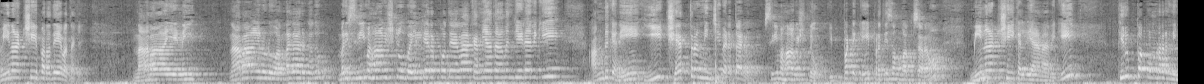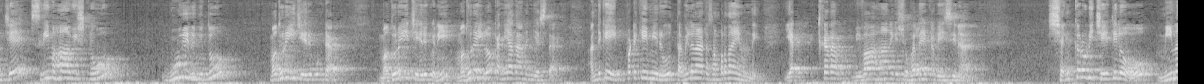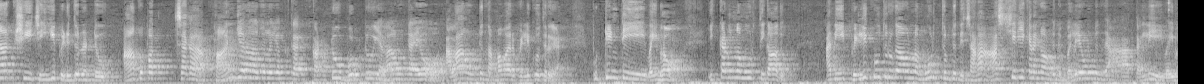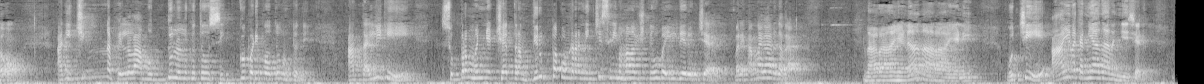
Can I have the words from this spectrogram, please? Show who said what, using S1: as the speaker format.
S1: మీనాక్షి పరదేవతకి. నారాయణి నారాయణుడు అన్నగారు కదూ? మరి శ్రీ మహావిష్ణువు బయలుదేరకపోతే ఎలా కన్యాదానం చేయడానికి? అందుకని ఈ క్షేత్రం నుంచి వెడతాడు శ్రీ మహావిష్ణువు. ఇప్పటికీ ప్రతి సంవత్సరం మీనాక్షి కళ్యాణానికి తిరుప్పకుండ్రం నుంచే శ్రీ మహావిష్ణువు ఊరిరుగుతూ మధురై చేరుకుంటారు. మధురై చేరుకుని మధురైలో కన్యాదానం చేస్తారు. అందుకే ఇప్పటికీ మీరు తమిళనాట సంప్రదాయం ఉంది. ఎక్కడ వివాహానికి శుభలేఖ వేసినా శంకరుడి చేతిలో మీనాక్షి చెయ్యి పెడుతున్నట్టు ఆకుపచ్చగా పాంజరాజుల యొక్క కట్టు బొట్టు ఎలా ఉంటాయో అలా ఉంటుంది అమ్మవారి పెళ్ళి కూతురుగా. పుట్టింటి వైభవం. ఇక్కడున్న మూర్తి కాదు. అది పెళ్ళి కూతురుగా ఉన్న మూర్తి ఉంటుంది. చాలా ఆశ్చర్యకరంగా ఉంటుంది. భలే ఉంటుంది ఆ తల్లి వైభవం. అది చిన్న పిల్లల ముద్దులొలుకుతూ సిగ్గుపడిపోతూ ఉంటుంది. ఆ తల్లికి సుబ్రహ్మణ్య క్షేత్రం తిరుప్పకుండ్రం నుంచి శ్రీ మహావిష్ణువు బయలుదేరి వచ్చారు. మరి అన్నగారు కదా నారాయణ నారాయణి వచ్చి ఆయన కన్యాదానం చేశాడు.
